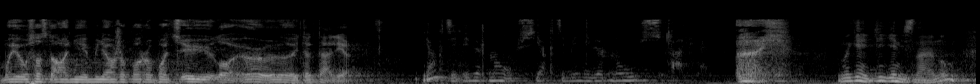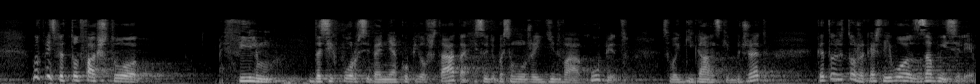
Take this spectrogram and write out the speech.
мое создание меня же поработило» э, и так далее. Я к тебе вернусь, я к тебе не вернусь. Ай-яй-яй. Ай, ну я, я, я не знаю. Ну, ну, в принципе, тот факт, что фильм до сих пор себя не окупил в Штатах, и, судя по всему, уже едва окупит свой гигантский бюджет, который тоже, конечно, его завысили.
